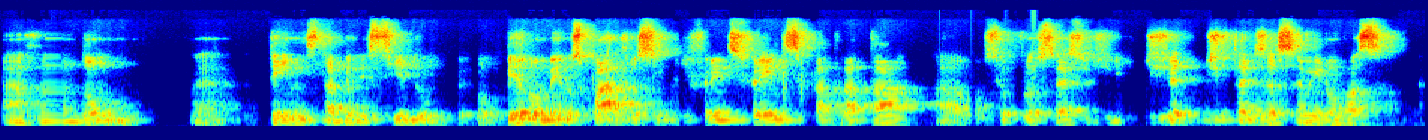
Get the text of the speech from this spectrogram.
a Randon né, tem estabelecido pelo menos quatro ou cinco diferentes frentes para tratar ah, o seu processo de digitalização e inovação. Né.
